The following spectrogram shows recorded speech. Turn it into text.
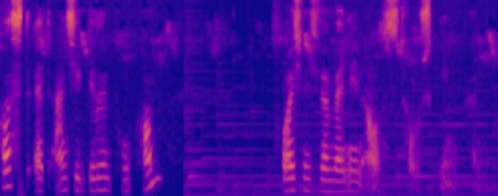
post.antjegillen.com. Freue ich mich, wenn wir in den Austausch gehen können.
